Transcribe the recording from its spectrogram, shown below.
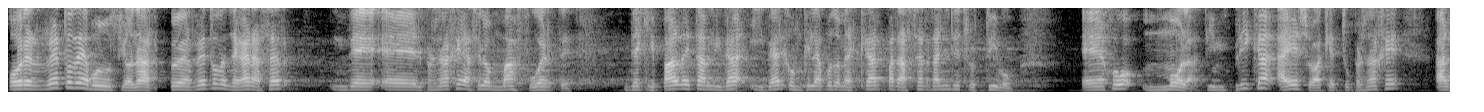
Por el reto de evolucionar. Por el reto de llegar a ser de, eh, el personaje, de hacerlo más fuerte. De equipar la estabilidad y ver con qué la puedo mezclar para hacer daño destructivo. El juego mola, te implica a eso, a que tu personaje, al,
